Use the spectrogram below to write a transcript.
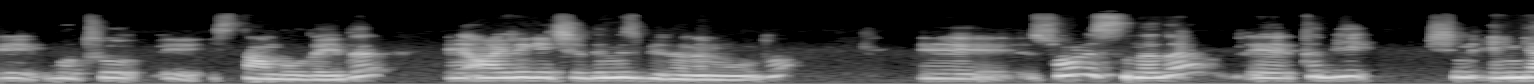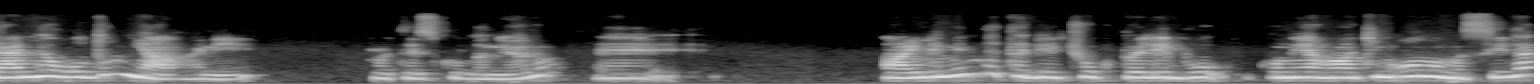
e, Batu e, İstanbul'daydı. E, ayrı geçirdiğimiz bir dönem oldu. E, sonrasında da e, tabii şimdi engelli oldum ya hani protez kullanıyorum. E, ailemin de tabii çok böyle bu konuya hakim olmamasıyla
